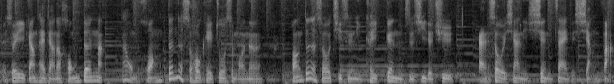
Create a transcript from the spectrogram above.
对，所以刚才讲的红灯嘛，那我们黄灯的时候可以做什么呢？黄灯的时候，其实你可以更仔细的去感受一下你现在的想法，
